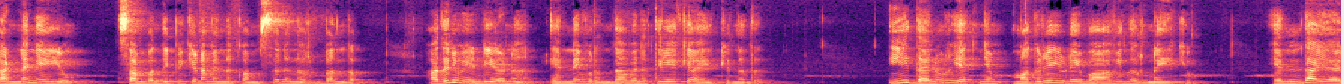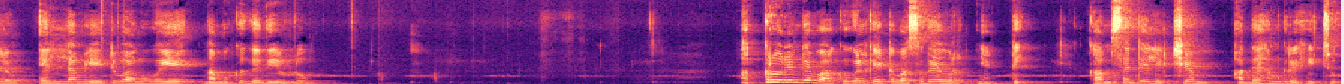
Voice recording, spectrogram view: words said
കണ്ണനെയും സംബന്ധിപ്പിക്കണമെന്ന് കംസന് നിർബന്ധം. അതിനുവേണ്ടിയാണ് എന്നെ വൃന്ദാവനത്തിലേക്ക് അയക്കുന്നത്. ഈ ധനുർയജ്ഞം മധുരയുടെ ഭാവി നിർണയിക്കും. എന്തായാലും എല്ലാം ഏറ്റുവാങ്ങുകയേ നമുക്ക് ഗതിയുള്ളൂ. അക്രൂരന്റെ വാക്കുകൾ കേട്ട് വസുദേവർ ഞെട്ടി. കംസന്റെ ലക്ഷ്യം അദ്ദേഹം ഗ്രഹിച്ചു.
